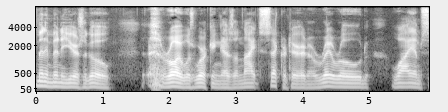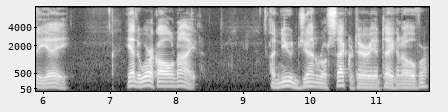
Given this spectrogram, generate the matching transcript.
Many, many years ago, Roy was working as a night secretary in a railroad YMCA. He had to work all night. A new general secretary had taken over,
